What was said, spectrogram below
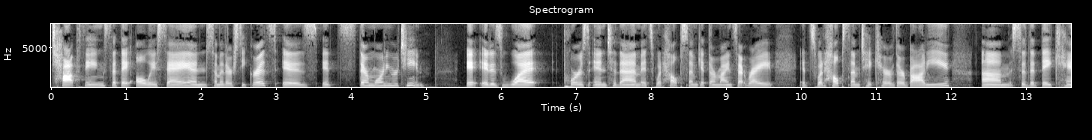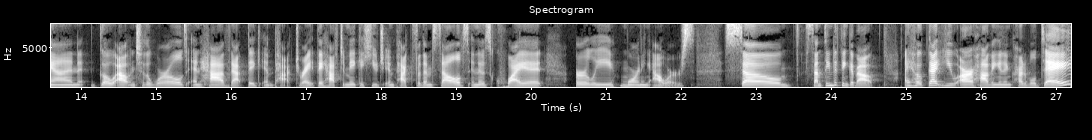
top things that they always say and some of their secrets is it's their morning routine. It, it is what pours into them. It's what helps them get their mindset right. It's what helps them take care of their body um, so that they can go out into the world and have that big impact, right? They have to make a huge impact for themselves in those quiet, early morning hours. So, something to think about. I hope that you are having an incredible day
